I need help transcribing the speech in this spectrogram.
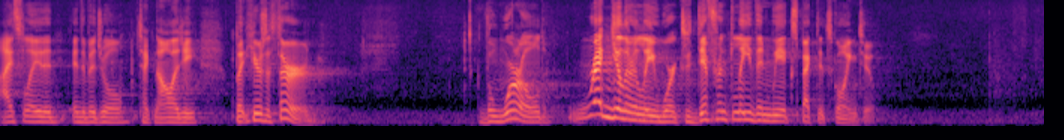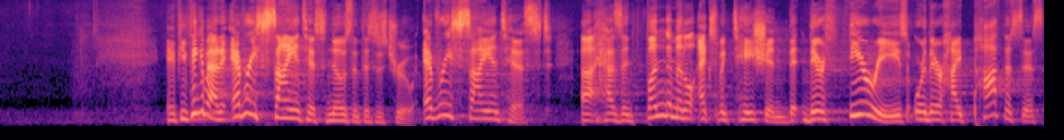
Isolated individual technology. But here's a third the world regularly works differently than we expect it's going to. If you think about it, every scientist knows that this is true. Every scientist uh, has a fundamental expectation that their theories or their hypothesis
